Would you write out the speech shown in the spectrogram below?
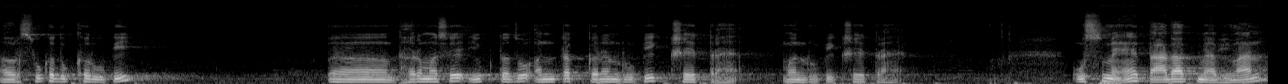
और सुख दुख रूपी धर्म से युक्त जो अंतकरण रूपी क्षेत्र है, मन रूपी क्षेत्र है, उसमें तादात्म्य अभिमान,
